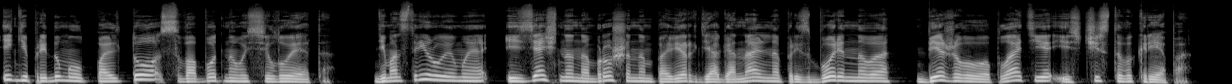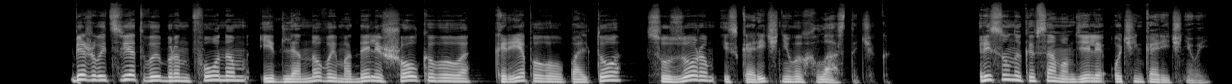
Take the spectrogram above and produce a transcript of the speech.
Иги придумал пальто свободного силуэта, демонстрируемое изящно наброшенным поверх диагонально присборенного бежевого платья из чистого крепа. Бежевый цвет выбран фоном и для новой модели шелкового крепового пальто с узором из коричневых ласточек. Рисунок и в самом деле очень коричневый.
